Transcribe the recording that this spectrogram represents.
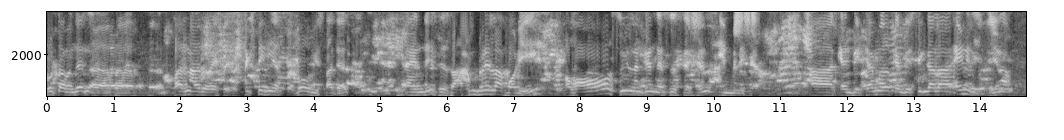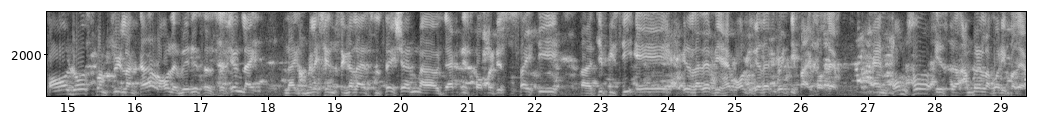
கூட்டம் வந்து பதினாறு வயசு sixteen years ago we started and this is an umbrella body of all Sri Lankan association in Malaysia uh, can be Tamil can be Sinhala anything you know all those from Sri Lanka all the various associations like like Malaysian Sinhala Association uh, Japanese Cooperative Society uh, TPCA you know, like that we have altogether 25 of them and FOMSO is the umbrella body for them.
